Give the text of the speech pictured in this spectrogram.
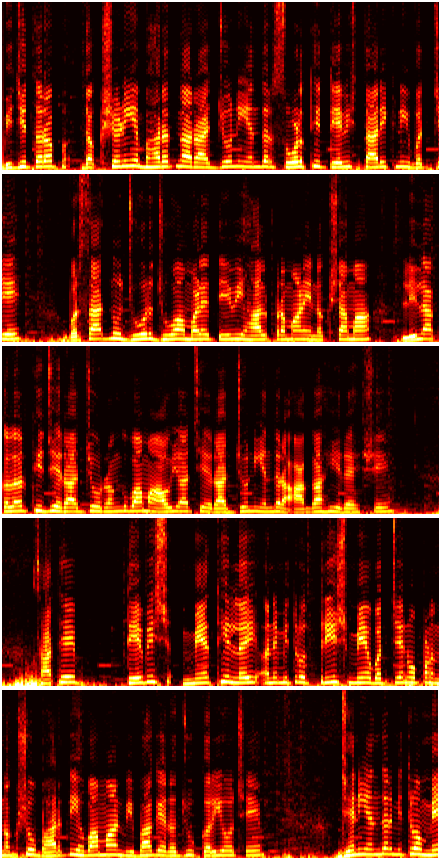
બીજી તરફ દક્ષિણીય ભારતના રાજ્યોની અંદર સોળથી ત્રેવીસ તારીખની વચ્ચે વરસાદનું જોર જોવા મળે તેવી હાલ પ્રમાણે નકશામાં લીલા કલરથી જે રાજ્યો રંગવામાં આવ્યા છે, રાજ્યોની અંદર આગાહી રહેશે. સાથે ત્રેવીસ મેથી લઈ અને મિત્રો ત્રીસ મે વચ્ચેનો પણ નકશો ભારતીય હવામાન વિભાગે રજૂ કર્યો છે. જેની અંદર મિત્રો મે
